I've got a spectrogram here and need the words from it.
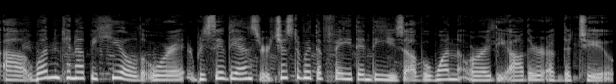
uh, one cannot be healed or receive the answer just with the faith and these of one or the other of the two.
